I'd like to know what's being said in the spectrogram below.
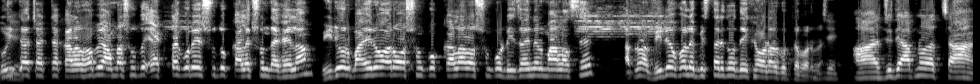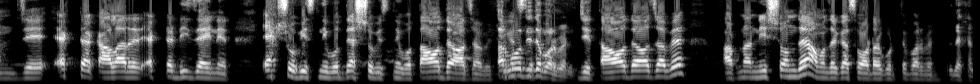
দুইটা চারটা কালার হবে। আমরা শুধু একটা করে শুধু কালেকশন দেখাইলাম। ভিডিওর বাইরেও আরও অসংখ্য কালার অসংখ্য ডিজাইনের মাল আছে। আপনারা ভিডিও কলে বিস্তারিত দেখে অর্ডার করতে পারবেন। আর যদি আপনারা চান যে একটা কালারের একটা ডিজাইনের একশো পিস নিব দেড়শো পিস নিব তাও দেওয়া যাবে তারপর দিতে পারবেন। জি তাও দেওয়া যাবে। আপনার নিঃসন্দেহে আমাদের কাছে অর্ডার করতে পারবেন। দেখেন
